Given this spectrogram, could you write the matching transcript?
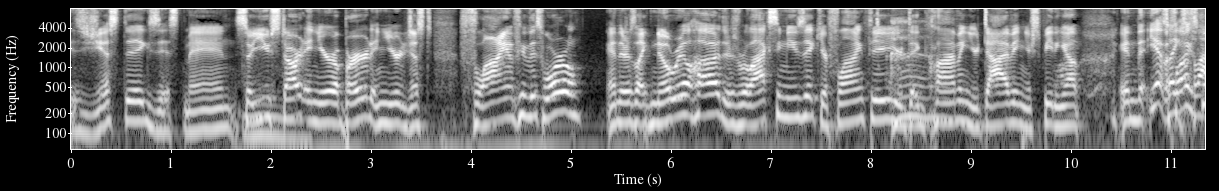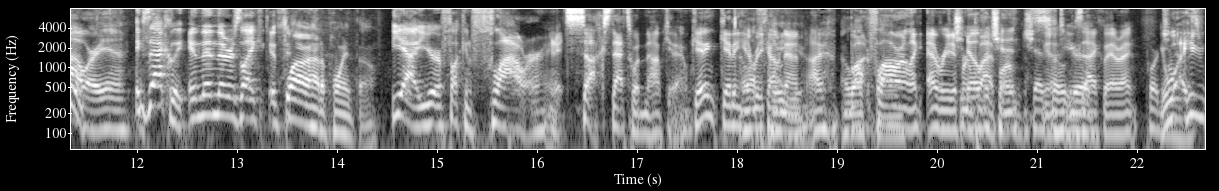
is just to exist, man. So you start and you're a bird and you're just flying through this world. And there's like no real HUD. There's relaxing music. You're flying through. You're d- climbing. You're diving. You're speeding up. And the, yeah, the like flying's cool. Flower, yeah. Exactly. And then there's like th- Flower had a point, though. yeah, you're a fucking flower, and it sucks. That's what. No, I'm kidding. I'm getting getting I every love calm Flower. down. I, I bought love flower Flower. on like every different Jenova platform. Chen, she has Yeah, it exactly right. Poor Well, Jenova. he's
